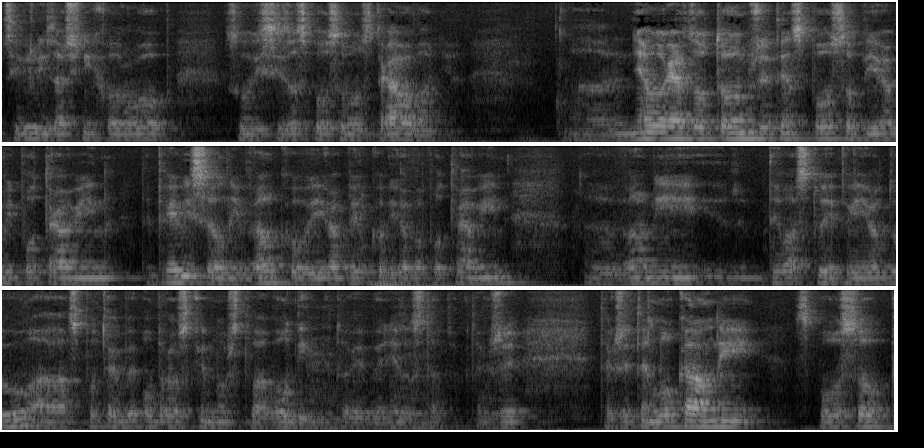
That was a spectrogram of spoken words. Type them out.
civilizačných chorôb súvisí so spôsobom stravovania. Nehovoriac o tom, že ten spôsob výroby potravín, ten priemyselný veľkovýroba potravín e, veľmi devastuje prírodu a spotrebuje obrovské množstva vody, mm. ktoré bude nedostatok. Takže, takže ten lokálny spôsob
